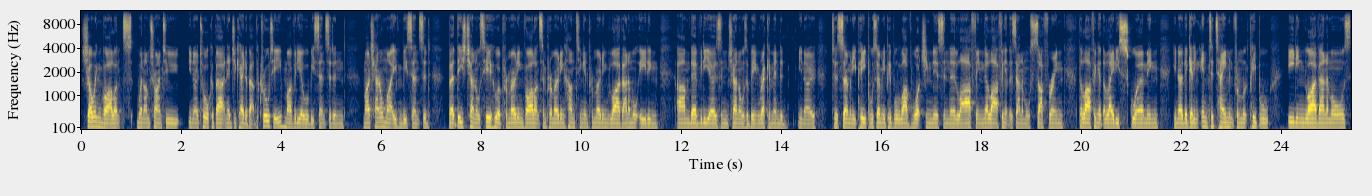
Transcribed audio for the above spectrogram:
showing violence when I'm trying to, you know, talk about and educate about the cruelty. My video will be censored, and my channel might even be censored but these channels here who are promoting violence and promoting hunting and promoting live animal eating, um, their videos and channels are being recommended, you know, to so many people. So many people love watching this and they're laughing. They're laughing at this animal suffering. They're laughing at the lady squirming. You know, they're getting entertainment from people eating live animals.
